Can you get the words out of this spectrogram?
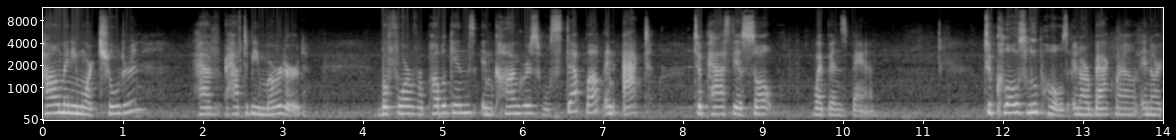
How many more children have, have to be murdered before Republicans in Congress will step up and act to pass the assault weapons ban? To close loopholes in our background, in our,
